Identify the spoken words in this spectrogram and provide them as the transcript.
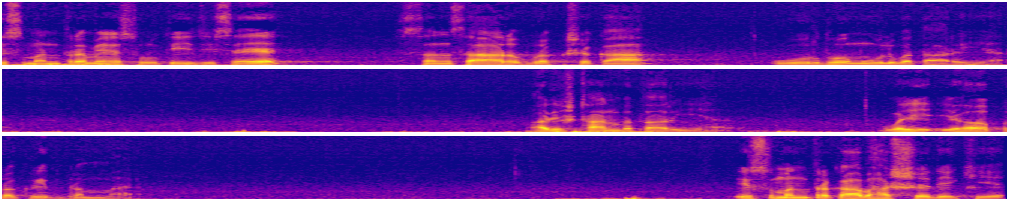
इस मंत्र में श्रुति जिसे संसार वृक्ष का ऊर्ध्वमूल बता रही है। अधिष्ठान बता रही है। वही यह प्रकृत ब्रह्म है। इस मंत्र का भाष्य देखिए।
